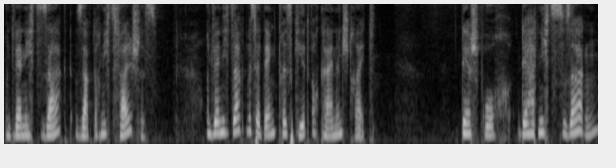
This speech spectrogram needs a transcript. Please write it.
Und wer nichts sagt, sagt auch nichts Falsches. Und wer nicht sagt, was er denkt, riskiert auch keinen Streit. Der Spruch, der hat nichts zu sagen,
